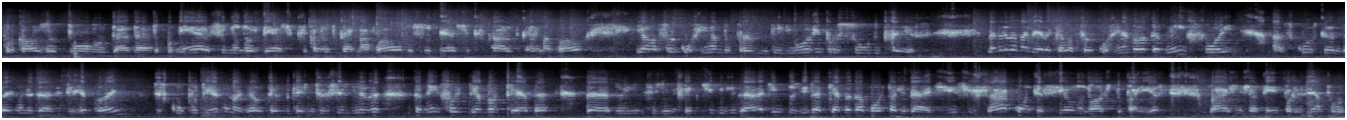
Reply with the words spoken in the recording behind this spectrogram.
por causa do, da, da, do comércio, no nordeste por causa do carnaval, no sudeste por causa do carnaval, e ela foi correndo para o interior e para o sul do país. Da mesma maneira que ela foi correndo, ela também foi às custas da imunidade de rebanho, desculpa o termo, mas é o termo que a gente utiliza, também foi tendo a queda da, do índice de infectibilidade, inclusive a queda da mortalidade. Isso já aconteceu no norte do país. Lá a gente já tem, por exemplo,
